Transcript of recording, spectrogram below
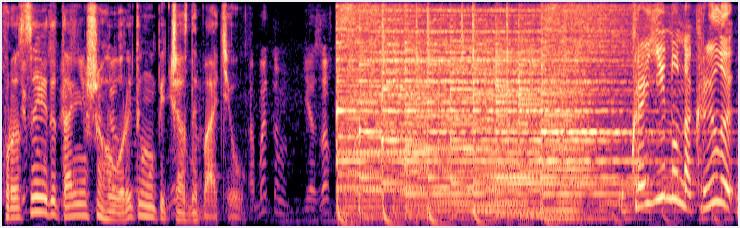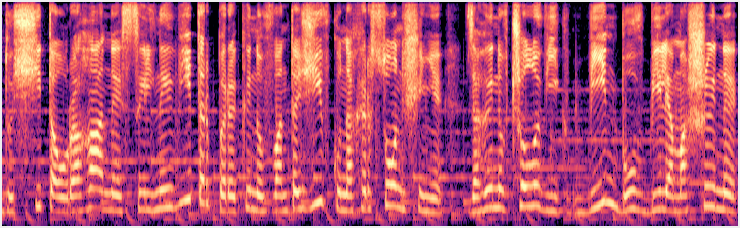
Про це я детальніше говоритиму під час дебатів. Україну накрили дощі та урагани. Сильний вітер перекинув вантажівку на Херсонщині. Загинув чоловік. Він був біля машини.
